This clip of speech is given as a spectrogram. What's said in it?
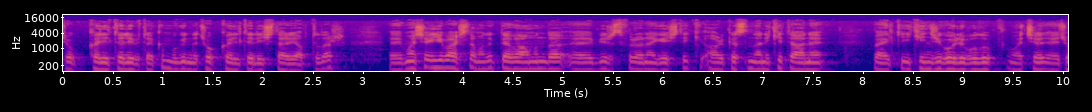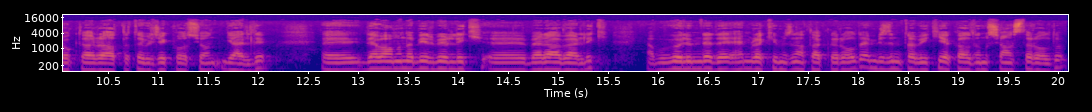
çok kaliteli bir takım. Bugün de çok kaliteli işler yaptılar. E, maça iyi başlamadık. Devamında e, 1-0 öne geçtik. Arkasından iki tane belki ikinci golü bulup maçı e, çok daha rahatlatabilecek pozisyon geldi. E, devamında bir birlik, beraberlik. Ya bu bölümde de hem rakibimizin atakları oldu hem bizim tabii ki yakaladığımız şanslar oldu.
